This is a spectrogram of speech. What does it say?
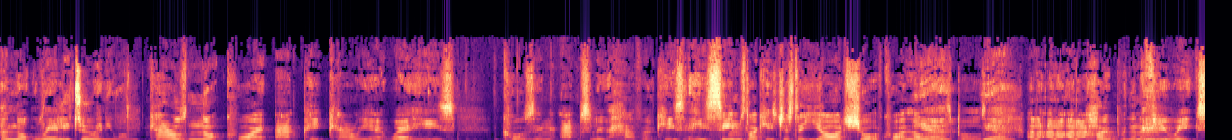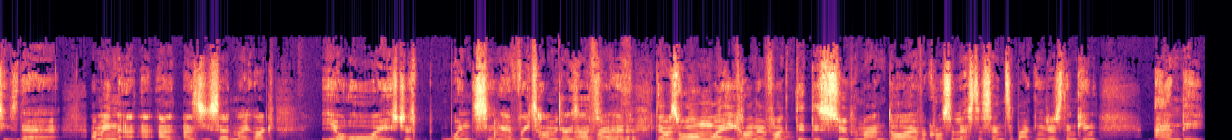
and not really to anyone. Carroll's not quite at peak Carroll yet, where he's causing absolute havoc. He's he seems like he's just a yard short of quite a lot Yeah, of these balls. yeah. and and I, and I hope within a few weeks he's there. I mean, as you said, mate, like you're always just wincing every time he goes Oh, out for a header. There was one where he kind of like did this Superman dive across a Leicester centre back, and you're just thinking. Andy,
